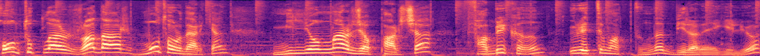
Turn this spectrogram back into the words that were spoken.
koltuklar, radar, motor derken milyonlarca parça fabrikanın üretim hattında bir araya geliyor.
